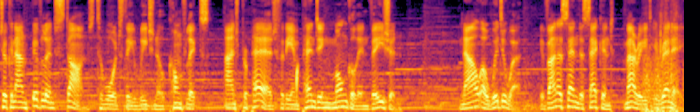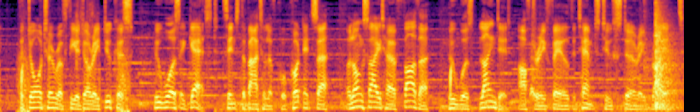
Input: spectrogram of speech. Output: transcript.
took an ambivalent stance towards the regional conflicts and prepared for the impending Mongol invasion. Now a widower, Ivan Asen II married Irene, the daughter of Theodore Ducas, who was a guest since the Battle of Klokotnitsa alongside her father, who was blinded after a failed attempt to stir a riot.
